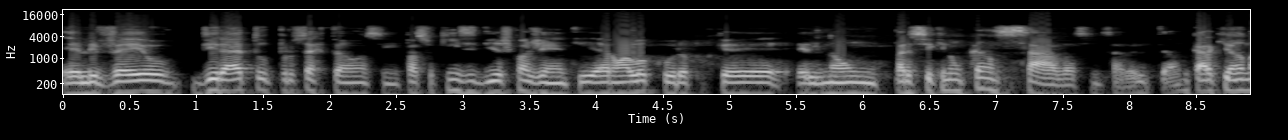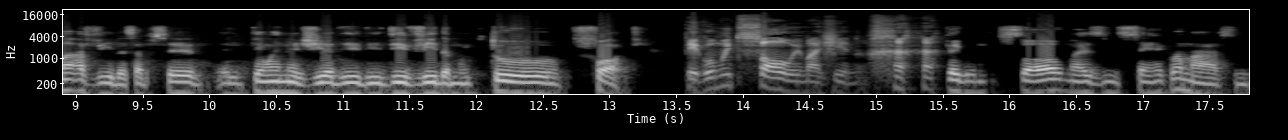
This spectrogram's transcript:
Ele veio direto pro sertão, assim, passou 15 dias com a gente e era uma loucura, porque ele não, parecia que não cansava, assim, sabe? Ele é um cara que ama a vida, sabe? Você, ele tem uma energia de, de, de vida muito forte. Pegou muito sol, imagino. Pegou muito sol, mas sem reclamar, assim,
